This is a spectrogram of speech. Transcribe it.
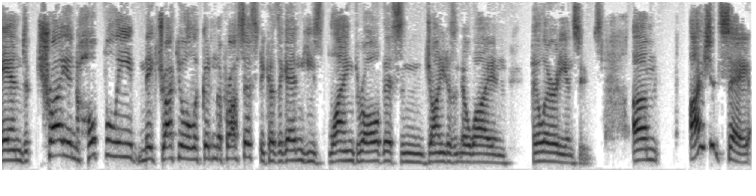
and try and hopefully make Dracula look good in the process, because again, he's lying through all of this and Johnny doesn't know why, and hilarity ensues. Um, I should say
